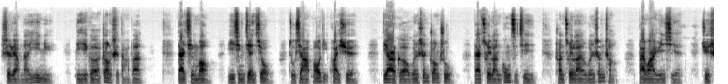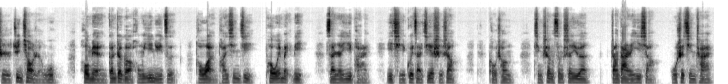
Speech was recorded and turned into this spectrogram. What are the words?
是两男一女。第一个壮士打扮，戴青帽，衣青箭袖，足下薄底快靴；第二个纹身装束，戴翠兰公子巾，穿翠兰纹身场，白袜云鞋，俱是俊俏人物。后面跟着个红衣女子，头挽盘心髻，颇为美丽。三人一排，一起跪在阶石上，口称请圣僧伸冤。张大人一想，吾是钦差，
